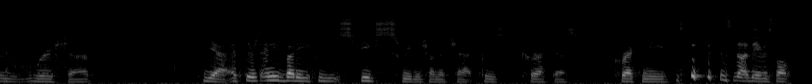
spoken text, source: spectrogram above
uh, workshop. Yeah, if there's anybody who speaks Swedish on the chat, please correct us. Correct me. it's not David's fault.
